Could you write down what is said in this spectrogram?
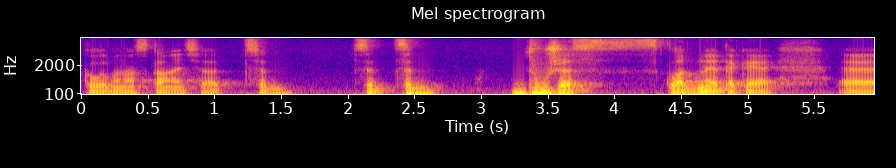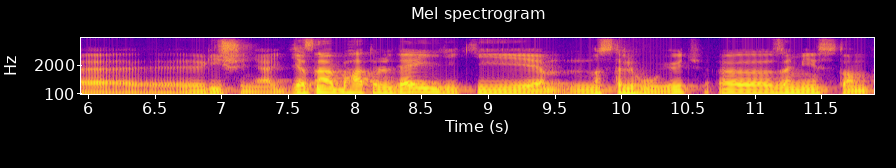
коли вона станеться, це, це, це дуже складне таке. Рішення. Я знаю багато людей, які ностальгують за містом,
